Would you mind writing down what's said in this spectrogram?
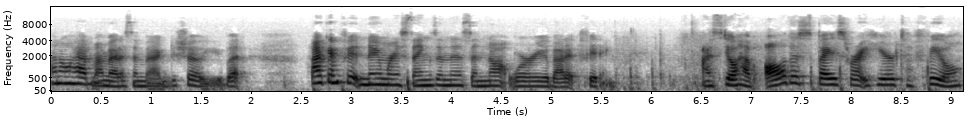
I don't have my medicine bag to show you, but I can fit numerous things in this and not worry about it fitting. I still have all this space right here to fill.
